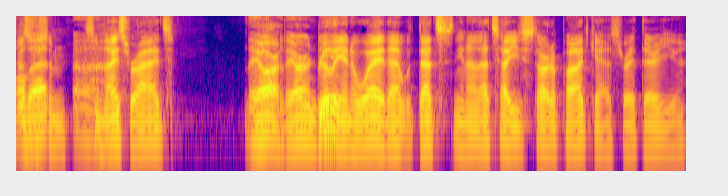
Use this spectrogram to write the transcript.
all Those that. some uh, some nice rides. They are. They are indeed. Really, in a way, that that's you know that's how you start a podcast right there. You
